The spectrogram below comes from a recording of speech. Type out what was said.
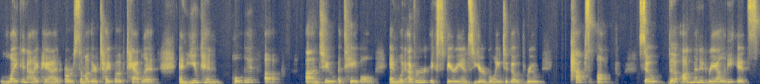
like an iPad or some other type of tablet, and you can hold it up onto a table, and whatever experience you're going to go through pops up. So the augmented reality, it's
